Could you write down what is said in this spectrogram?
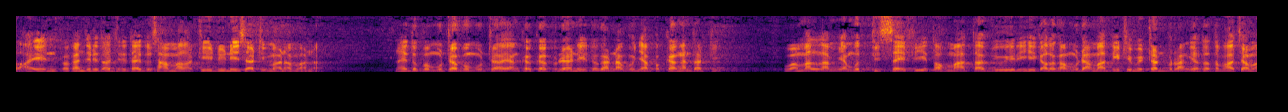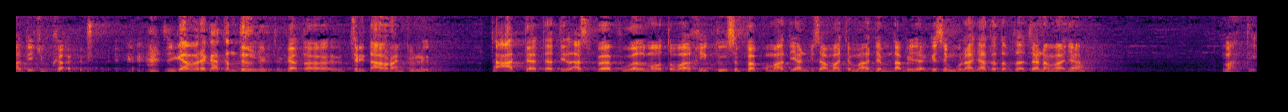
lain. Bahkan cerita-cerita itu sama lah di Indonesia di mana-mana. Nah itu pemuda-pemuda yang gagah berani itu karena punya pegangan tadi. Wa lam yamut toh mata biwirihi. Kalau kamu tidak mati di medan perang ya tetap aja mati juga. Sehingga mereka kendel gitu kata cerita orang dulu. Ta'addadatil asbab wal maut wahidu. Sebab kematian bisa macam-macam, tapi kesimpulannya tetap saja namanya mati.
